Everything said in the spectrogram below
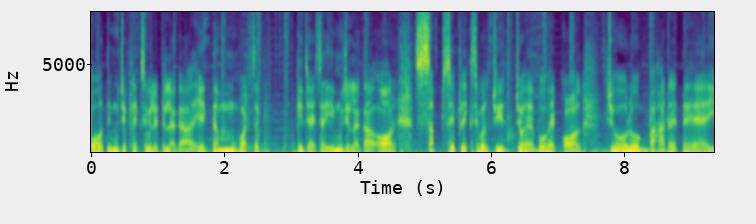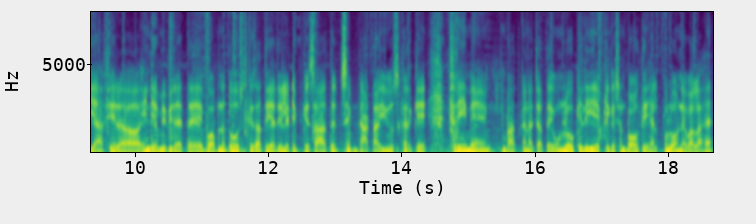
बहुत ही मुझे फ्लेक्सिबिलिटी लगा एकदम व्हाट्सएप कि जैसा ही मुझे लगा और सबसे फ्लेक्सिबल चीज़ जो है वो है कॉल जो लोग बाहर रहते हैं या फिर इंडिया में भी रहते हैं, वो अपने दोस्त के साथ या रिलेटिव के साथ सिर्फ़ डाटा यूज़ करके फ्री में बात करना चाहते हैं, उन लोगों के लिए एप्लीकेशन बहुत ही हेल्पफुल होने वाला है।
